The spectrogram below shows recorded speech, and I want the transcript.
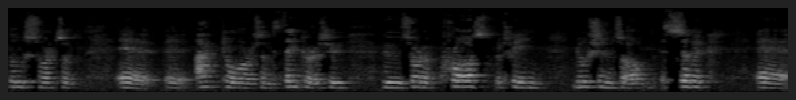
those sorts of uh, uh, actors and thinkers who, who sort of crossed between notions of civic uh,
